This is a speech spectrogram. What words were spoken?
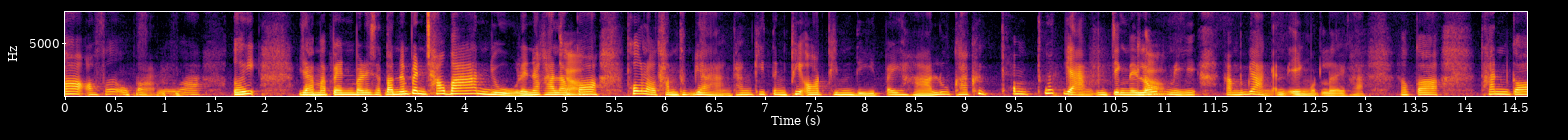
ก็ออฟเฟอร์โอกาสเลยว่า เอ้ย อย่ามาเป็นบริษัทตอนนั้นเป็นเช่าบ้านอยู่เลยนะคะ แล้วก็พวกเราทำทุกอย่างทั้งคิดตั้งพี่ออสพิมพ์ดีดไปหาลูกค้าคือทำทุกอย่างจริง ๆ ในโลกนี้ทำทุกอย่างกันเองหมดเลยค่ะ แล้วก็ท่านก็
